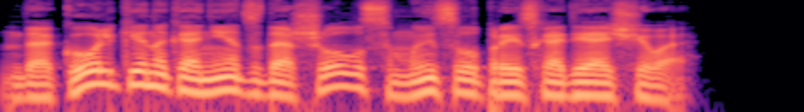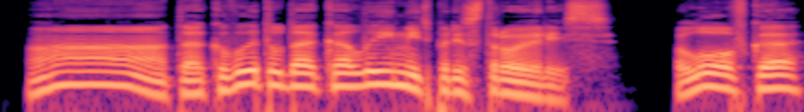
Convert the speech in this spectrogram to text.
До Кольки, наконец, дошел смысл происходящего. «А, так вы туда колымить пристроились. Ловко.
